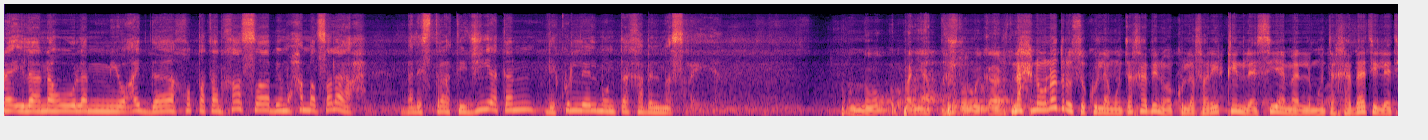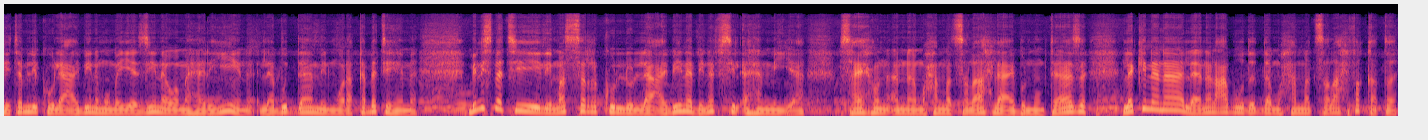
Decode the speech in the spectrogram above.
إلى أنه لم يعد خطة خاصة بمحمد صلاح بل استراتيجية لكل المنتخب المصري. نحن ندرس كل منتخب وكل فريق لا سيما المنتخبات التي تملك لاعبين مميزين ومهاريين لابد من مراقبتهم. بالنسبة لمصر كل اللاعبين بنفس الأهمية. صحيح أن محمد صلاح لاعب ممتاز لكننا لا نلعب ضد محمد صلاح فقط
